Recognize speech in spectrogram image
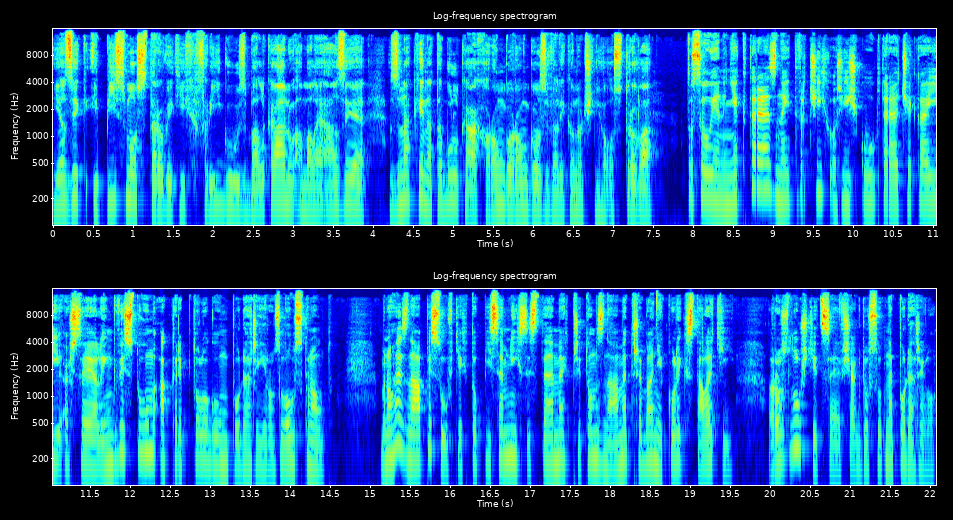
jazyk i písmo starověkých frígů z Balkánu a Malé Asie, znaky na tabulkách Rongo Rongo z Velikonočního ostrova. To jsou jen některé z nejtvrdších oříšků, které čekají, až se je lingvistům a kryptologům podaří rozlousknout. Mnohé z nápisů v těchto písemných systémech přitom známe třeba několik staletí. Rozluštit se je však dosud nepodařilo.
